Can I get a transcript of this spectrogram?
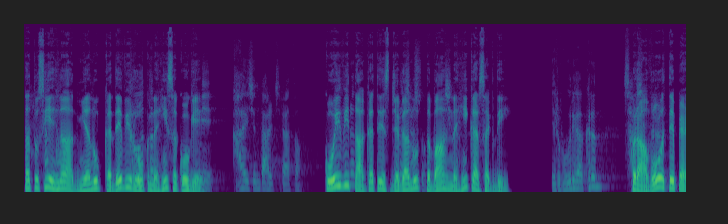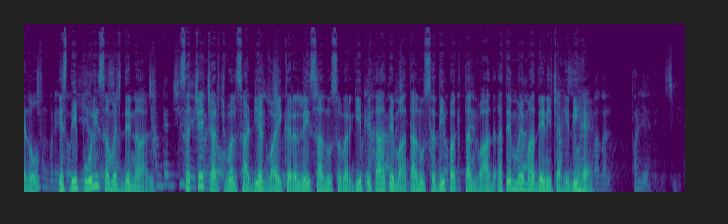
ਤਾਂ ਤੁਸੀਂ ਇਹਨਾਂ ਆਦਮੀਆਂ ਨੂੰ ਕਦੇ ਵੀ ਰੋਕ ਨਹੀਂ ਸਕੋਗੇ। ਕੋਈ ਵੀ ਤਾਕਤ ਇਸ ਜਗ੍ਹਾ ਨੂੰ ਤਬਾਹ ਨਹੀਂ ਕਰ ਸਕਦੀ। ਭਰਾਵੋ ਅਤੇ ਭੈਣੋ 충분히 ਇਸ 또 ਦੀ ਪੂਰੀ 이해하면서 ਸਮਝ ਦੇ ਨਾਲ 참된 진리의 ਸੱਚੇ ਚਰਚ 교회로 ਵੱਲ ਸਾਡੀ 함께 ਅਗਵਾਈ 해주시고 ਕਰਨ ਲਈ 있는 ਸਾਨੂੰ ਸਵਰਗੀ ਪਿਤਾ ਅਤੇ ਮਾਤਾ ਨੂੰ ਸਦੀ ਪੱਕ ਧੰਨਵਾਦ ਅਤੇ ਮਹਿਮਾ ਦੇਣੀ ਚਾਹੀਦੀ ਹੈ 영광을 돌려야 되겠습니다.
